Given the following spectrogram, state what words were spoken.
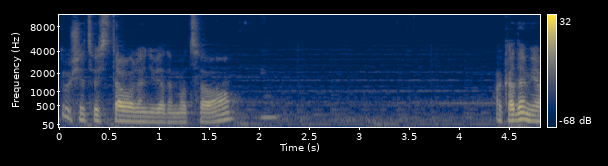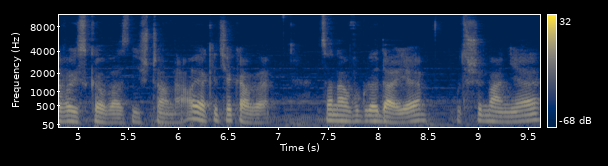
Tu się coś stało, ale nie wiadomo co. Akademia Wojskowa zniszczona. O, jakie ciekawe. Co nam w ogóle daje? Utrzymanie,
